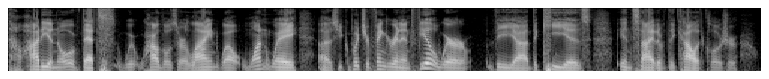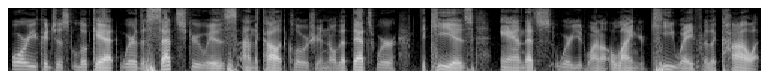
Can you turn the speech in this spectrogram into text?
now, how do you know if that's how those are aligned? Well, one way uh, is you can put your finger in and feel where the uh, the key is inside of the collet closure, or you could just look at where the set screw is on the collet closure and know that that's where the key is, and that's where you'd want to align your keyway for the collet.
